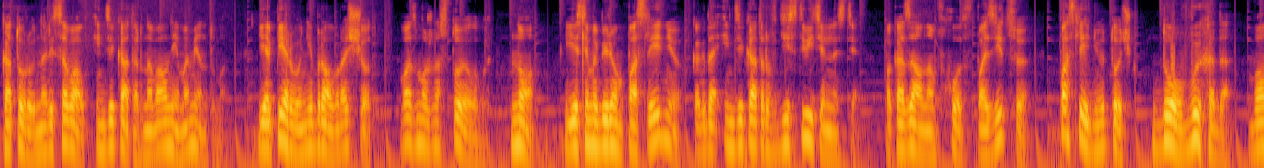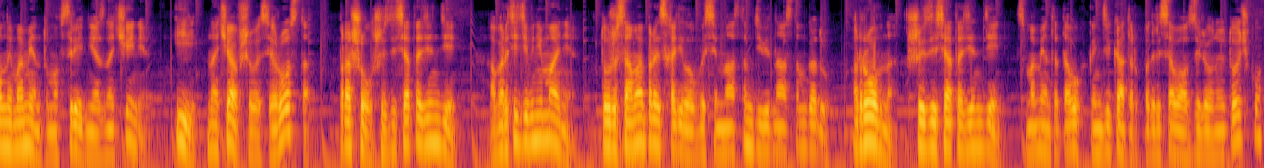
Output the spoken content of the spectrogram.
которую нарисовал индикатор на волне моментума, я первую не брал в расчет, возможно стоило бы. Но если мы берем последнюю, когда индикатор в действительности показал нам вход в позицию, последнюю точку до выхода волны моментума в среднее значение и начавшегося роста прошел 61 день. Обратите внимание, то же самое происходило в 2018-2019 году. Ровно 61 день с момента того, как индикатор подрисовал зеленую точку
